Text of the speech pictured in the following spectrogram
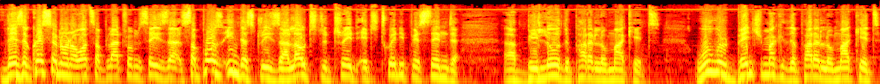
There's a question on our WhatsApp platform says that suppose industry is allowed to trade at 20% uh, below the parallel market. We will benchmark the parallel market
